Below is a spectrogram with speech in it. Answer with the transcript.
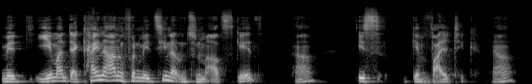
mit jemand, der keine Ahnung von Medizin hat und zu einem Arzt geht, ja, ist gewaltig, ja.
